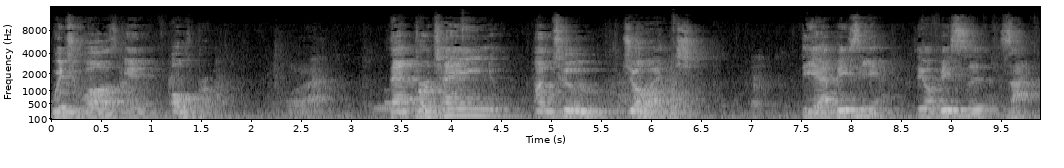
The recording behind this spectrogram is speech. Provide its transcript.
which was in Ophrah that pertained unto Joash the Abiezrite, the Abiezrite,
